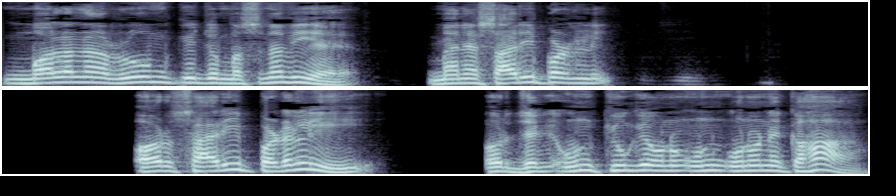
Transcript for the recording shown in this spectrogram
مولانا روم کی جو مصنوعی ہے، میں نے ساری پڑھ لی۔ اور ساری پڑھ لی اور جگہ ان، کیونکہ انہوں نے کہا،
